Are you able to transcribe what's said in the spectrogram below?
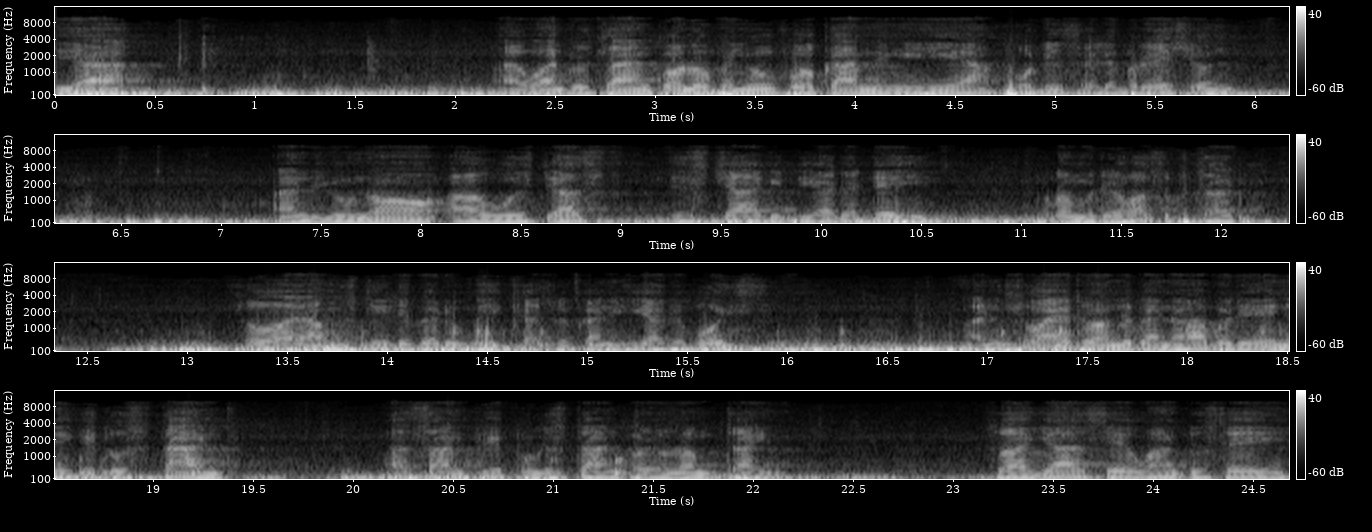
Yeah, I want to thank all of you for coming here for this celebration. And you know, I was just discharged the other day from the hospital. So I am still very weak, as you can hear the voice. And so I don't even have the energy to stand, as some people stand for a long time. So I just say, want to say,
